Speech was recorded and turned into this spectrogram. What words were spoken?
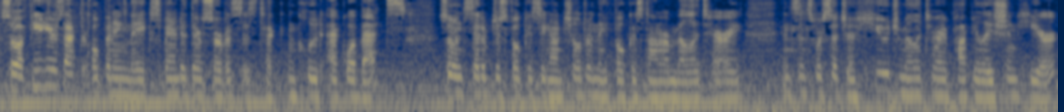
So a few years after opening, they expanded their services to include Equivets. So instead of just focusing on children, they focused on our military. And since we're such a huge military population here,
